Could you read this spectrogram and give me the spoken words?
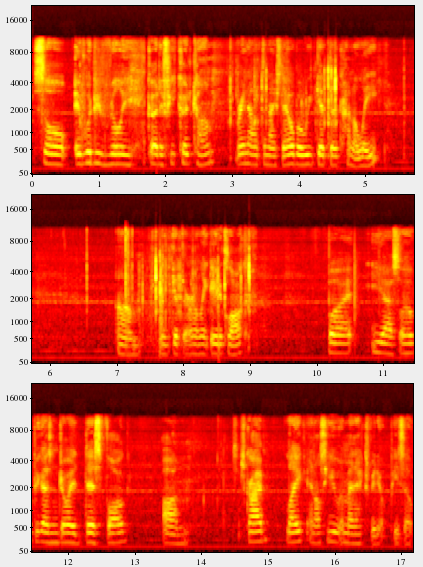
So it would be really good if he could come. Right now it's a nice day, but we get there kind of late. Um, we get there around like 8 o'clock. But yeah, so I hope you guys enjoyed this vlog. Um, subscribe, like, and I'll see you in my next video. Peace out.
